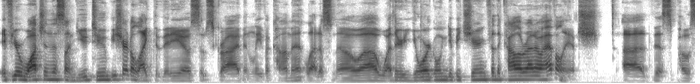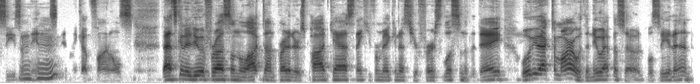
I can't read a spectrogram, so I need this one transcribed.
If you're watching this on YouTube, be sure to like the video, subscribe, and leave a comment. Let us know uh, whether you're going to be cheering for the Colorado Avalanche. Uh, this postseason mm-hmm. in the. Stanley Cup Finals. That's going to do it for us on the Locked On Predators podcast. Thank you for making us your first listen of the day. We'll be back tomorrow with a new episode. We'll see you then.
